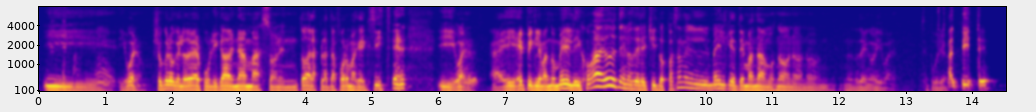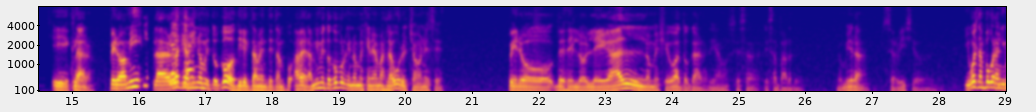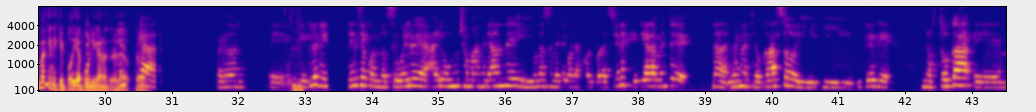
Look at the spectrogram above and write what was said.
Y, y bueno, yo creo que lo debe haber publicado en Amazon, en todas las plataformas que existen. Y bueno, ahí Epic le mandó un mail y le dijo, ah, ¿de dónde tenés los derechitos? Pasame el mail que te mandamos. No, no, no, no lo tengo. Y bueno, se pudrió. al piste. Y claro. Pero a mí, la verdad que que a hay- mí no me tocó directamente tampoco. A ver, a mí me tocó porque no me genera más laburo el chabón ese. Pero desde lo legal no me llegó a tocar, digamos, esa, esa parte. Lo mío era servicio. Igual tampoco eran imágenes que podía publicar en otros lados. Perdón. Perdón, eh, Sí, sí. que creo que hay diferencia cuando se vuelve algo mucho más grande y uno se mete con las corporaciones, que claramente, nada, no es nuestro caso y, creo que nos toca eh,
